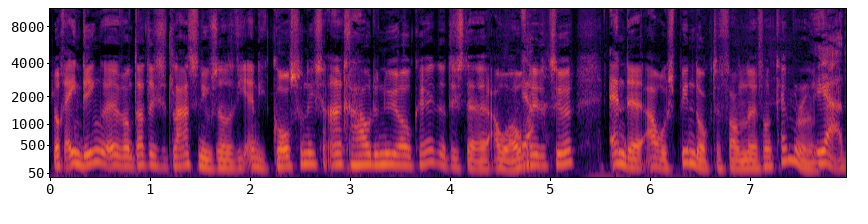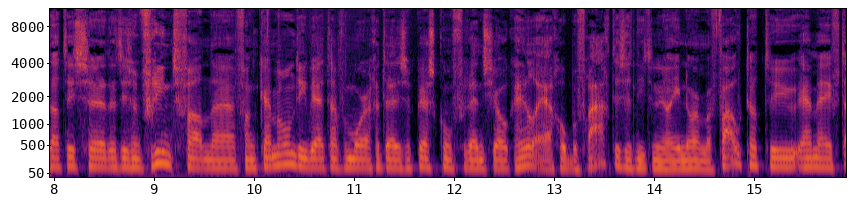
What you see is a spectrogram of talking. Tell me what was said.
Nog één ding, want dat is het laatste nieuws... dat die Andy Colson is aangehouden nu ook. Hè? Dat is de oude hoofdredacteur. En de oude spindokter van, van Cameron. Ja, dat is, dat is een vriend van, van Cameron. Die werd daar vanmorgen tijdens een persconferentie ook heel erg op bevraagd. Is het niet een enorme fout dat u hem heeft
